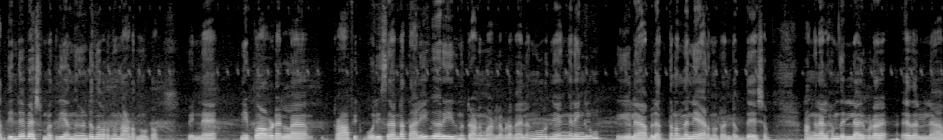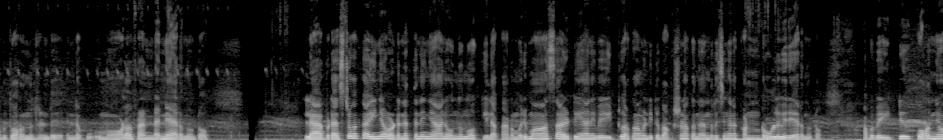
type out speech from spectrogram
അതിന്റെ വിഷമത്തിൽ ഞാൻ നീണ്ടു നിവർന്ന് നടന്നു കേട്ടോ പിന്നെ ഇനിയിപ്പോൾ അവിടെയുള്ള ട്രാഫിക് പോലീസുകാരന്റെ തലയിൽ കയറി ഇരുന്നിട്ടാണ് വേണ്ടത്. ഇവിടെ വില കുറഞ്ഞ് എങ്ങനെയെങ്കിലും ഈ ലാബിൽ എത്തണം തന്നെയായിരുന്നു കേട്ടോ എന്റെ ഉദ്ദേശം. അങ്ങനെ അലഹമില്ല ഇവിടെ ഏതായാലും ലാബ് തുറന്നിട്ടുണ്ട്. എന്റെ മോളെ ഫ്രണ്ട് തന്നെയായിരുന്നു കേട്ടോ ലാബ് ടെസ്റ്റൊക്കെ കഴിഞ്ഞ ഉടനെ തന്നെ ഞാൻ ഒന്നും നോക്കിയില്ല. കാരണം ഒരു മാസമായിട്ട് ഞാൻ വെയിറ്റ് കുറയ്ക്കാൻ വേണ്ടിയിട്ട് ഭക്ഷണമൊക്കെ നിയന്ത്രിച്ച് ഇങ്ങനെ കൺട്രോളിൽ വരികയായിരുന്നു കേട്ടോ അപ്പോൾ വെയിറ്റ് കുറഞ്ഞോ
